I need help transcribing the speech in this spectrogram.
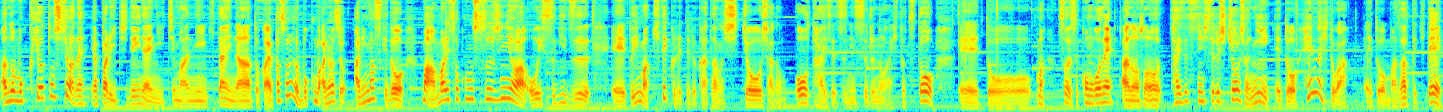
あ、あの目標としてはね、やっぱり1年以内に1万人行きたいなとか、やっぱそういうの僕もありますよ。ありますけど、まあ、あんまりそこの数字には追いすぎず、えっ、ー、と、今来てくれてる方の視聴者のを大切にするのが一つと、えっ、ー、と、まあ、そうですね、今後ね、あの、その大切にしてる視聴者に、えっ、ー、と、変な人が、えっ、と、混ざってきて、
